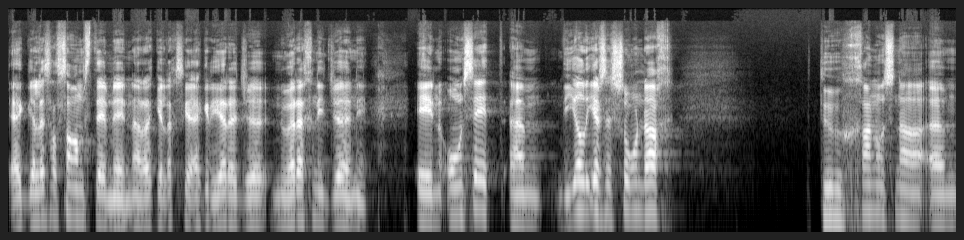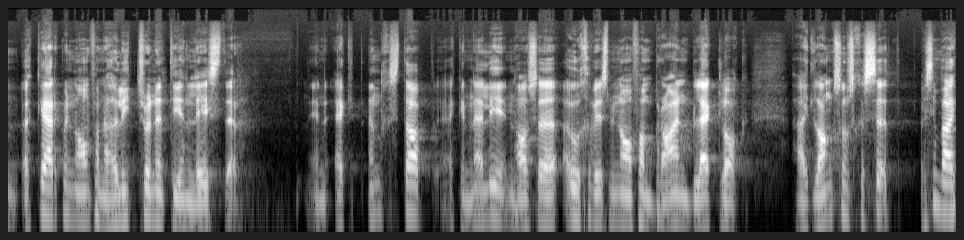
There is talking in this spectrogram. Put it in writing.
ek julle sal saamstem net nadat julle gesê ek het die Here nodig in die journey. En ons het ehm um, die heel eerste Sondag toe gaan ons na ehm, 'n um, kerk met naam van Holy Trinity in Leicester. En ek het ingestap, ek en Nelly en daar's 'n ou gewees met naam van Brian Blacklock. Hy het langs ons gesit Was nie baie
